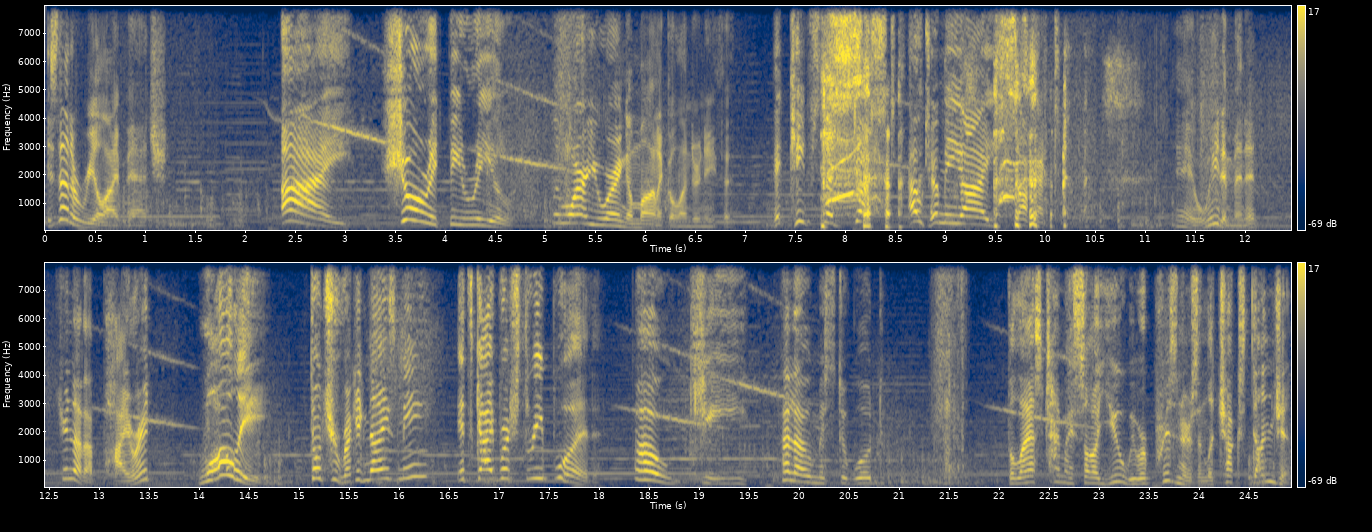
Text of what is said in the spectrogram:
Is that a real eye patch? Aye, sure it be real. Then why are you wearing a monocle underneath it? It keeps the dust out of me eye socket. Hey, wait a minute. You're not a pirate. Wally! Don't you recognize me? It's Guybrush Threepwood. Oh, gee. Hello, Mr. Wood. The last time I saw you, we were prisoners in LeChuck's dungeon.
